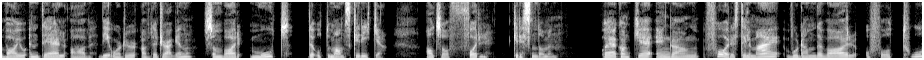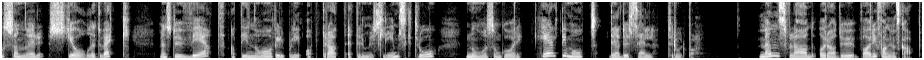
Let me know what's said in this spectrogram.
var jo en del av The Order of the Dragon, som var mot det ottomanske riket, altså for kristendommen. Og jeg kan ikke engang forestille meg hvordan det var å få to sønner stjålet vekk, mens du vet at de nå vil bli oppdratt etter muslimsk tro, noe som går helt imot det du selv tror på. Mens Vlad og Radu var i fangenskap,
